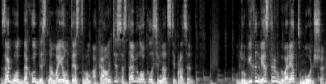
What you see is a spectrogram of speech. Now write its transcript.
За год доходность на моем тестовом аккаунте составила около 17%. У других инвесторов говорят больше.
